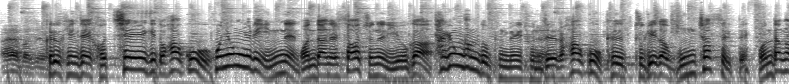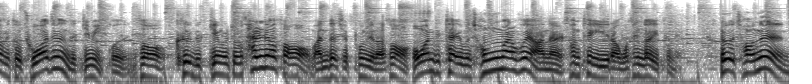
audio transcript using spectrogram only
아 맞아요 그리고 굉장히 거칠기도 하고 혼용률이 있는 원단을 써주는 이유가 착용감도 분명히 존재를 하고 그 두 개가 뭉쳤을 때 원단감이 더 좋아지는 느낌이 있거든요. 그래서 그 느낌을 좀 살려서 만든 제품이라서 어원디 타입은 정말 후회 안 할 선택이라고 생각이 드네요. 그리고 저는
